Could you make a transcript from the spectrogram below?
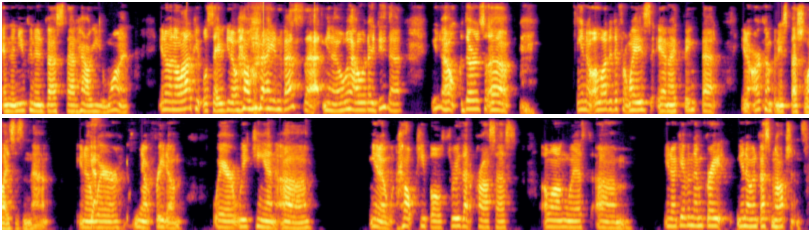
and then you can invest that how you want. You know, and a lot of people say, you know, how would I invest that? You know, how would I do that? You know, there's a you know a lot of different ways, and I think that you know our company specializes in that. You know, Yeah. where you know freedom, where we can uh, you know help people through that process, along with um, you know giving them great you know investment options.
